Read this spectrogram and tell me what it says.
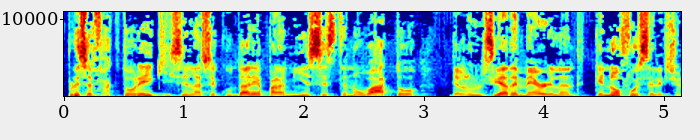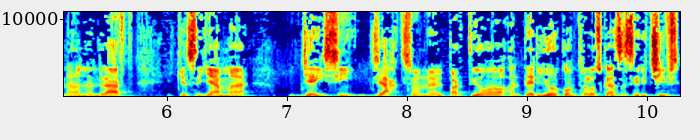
Pero ese factor X en la secundaria para mí es este novato de la Universidad de Maryland que no fue seleccionado en el draft y que se llama JC Jackson. El partido anterior contra los Kansas City Chiefs,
